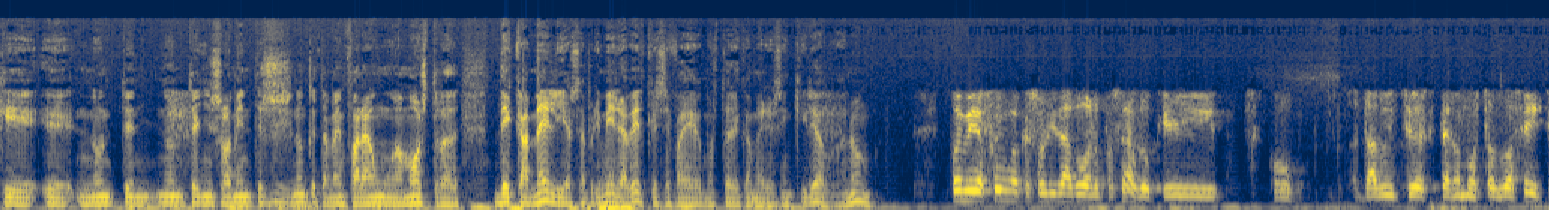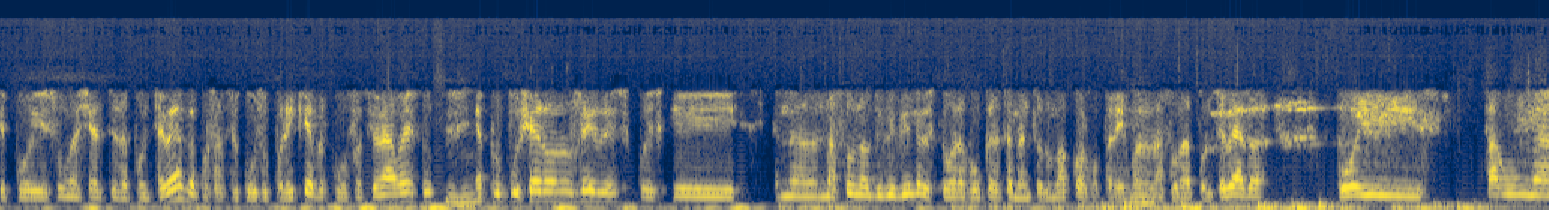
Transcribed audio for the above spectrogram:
que eh, non, ten, non teñen solamente eso, sino que tamén farán unha mostra de camelias, a primeira vez que se fai a mostra de camelias en Quileoga, non? Pois mira, foi unha casualidade do ano pasado que como dado o interés que ten a mostra do aceite pois unha xente da Pontevedra pois acercouse por aquí a ver como funcionaba eso uh -huh. e propuxeron os eles pois que na, na zona de vivendas que agora concretamente non me acordo pero igual uh -huh. na zona de Pontevedra pois fan unha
